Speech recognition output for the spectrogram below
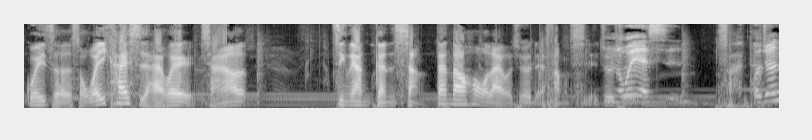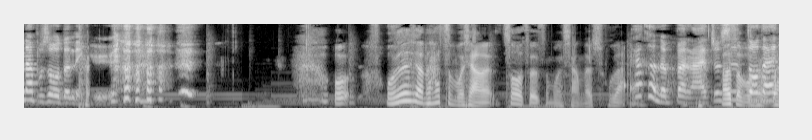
规则的时候，我一开始还会想要尽量跟上，但到后来我就有点放弃。就是我也是，我觉得那不是我的领域。我我在想他怎么想，作者怎么想得出来？他可能本来就是都在，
